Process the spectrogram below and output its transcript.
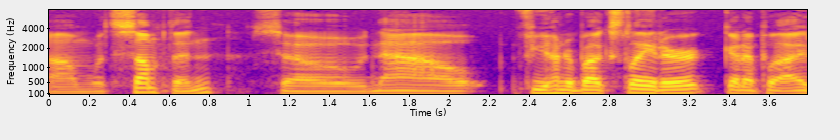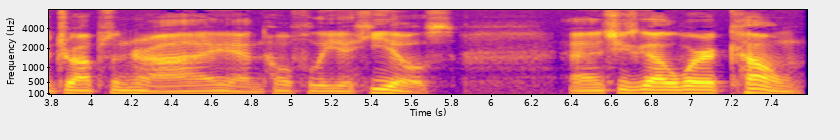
um, with something. So now, a few hundred bucks later, gotta put eye drops in her eye and hopefully it heals. And she's gotta wear a cone.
